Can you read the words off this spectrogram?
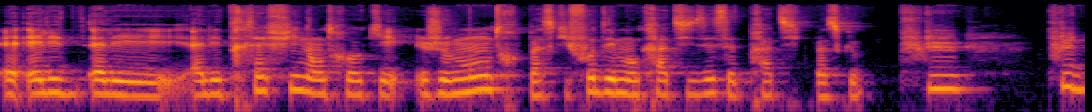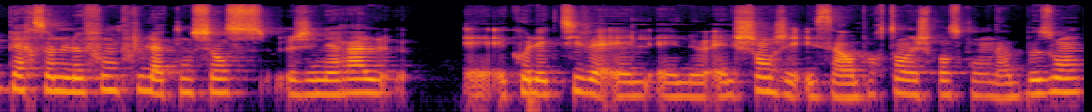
Elle est, elle, est, elle est très fine entre, OK, je montre parce qu'il faut démocratiser cette pratique, parce que plus, plus de personnes le font, plus la conscience générale et, collective, elle, elle, elle change et, c'est important. Et je pense qu'on a besoin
